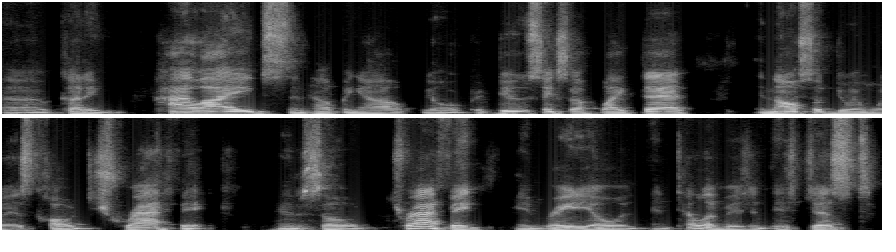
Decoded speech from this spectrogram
uh, cutting highlights and helping out, you know, producing stuff like that. And also doing what is called traffic. And so traffic in radio and, and television is just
